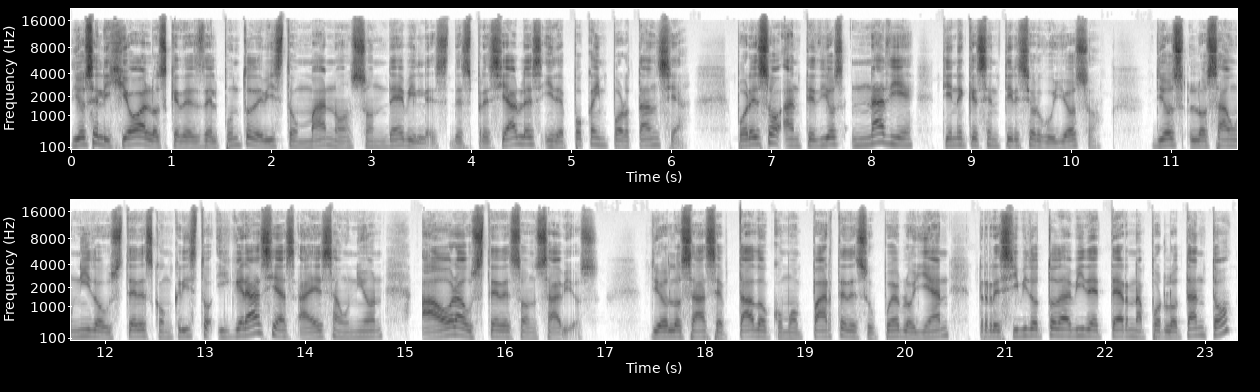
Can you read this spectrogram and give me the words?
Dios eligió a los que desde el punto de vista humano son débiles, despreciables y de poca importancia. Por eso ante Dios nadie tiene que sentirse orgulloso. Dios los ha unido a ustedes con Cristo y gracias a esa unión ahora ustedes son sabios. Dios los ha aceptado como parte de su pueblo y han recibido toda vida eterna. Por lo tanto,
